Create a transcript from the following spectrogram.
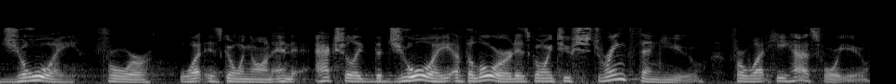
joy for what is going on. And actually, the joy of the Lord is going to strengthen you for what He has for you.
